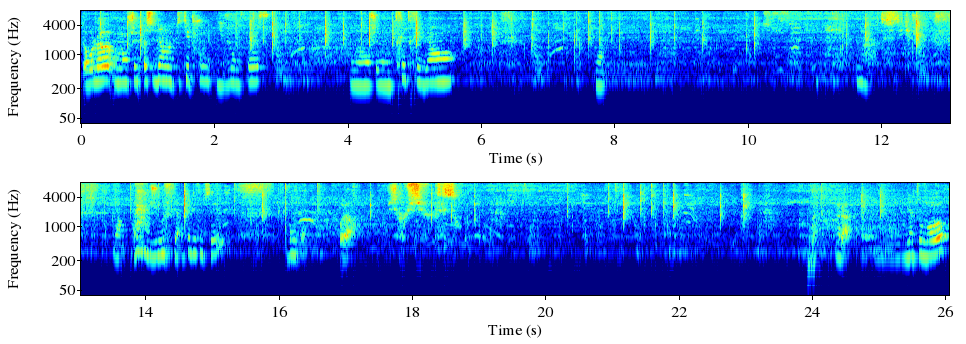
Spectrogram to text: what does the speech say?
Alors là, on enchaîne assez bien le Pikachu du en face. On enchaîne très très bien. je me fais un peu défoncer. Donc voilà, j'ai réussi le placer. Voilà, bientôt mort.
